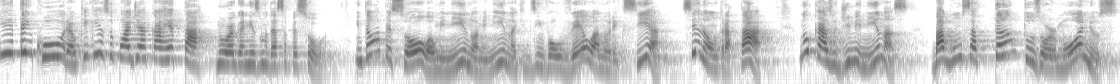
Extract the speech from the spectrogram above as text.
E tem cura, o que, que isso pode acarretar no organismo dessa pessoa? Então, a pessoa, o menino, a menina que desenvolveu a anorexia, se não tratar, no caso de meninas, bagunça tantos hormônios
